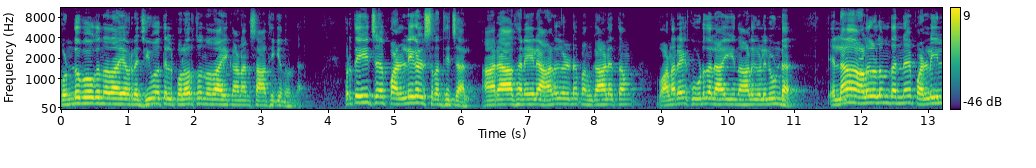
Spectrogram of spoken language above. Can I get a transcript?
കൊണ്ടുപോകുന്നതായി അവരുടെ ജീവിതത്തിൽ പുലർത്തുന്നതായി കാണാൻ സാധിക്കുന്നുണ്ട്. പ്രത്യേകിച്ച് പള്ളികൾ ശ്രദ്ധിച്ചാൽ ആരാധനയിൽ ആളുകളുടെ പങ്കാളിത്തം വളരെ കൂടുതലായി ഈ നാളുകളിലുണ്ട്. എല്ലാ ആളുകളും തന്നെ പള്ളിയിൽ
